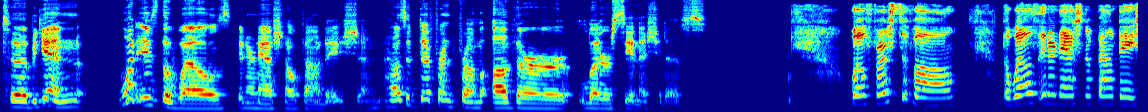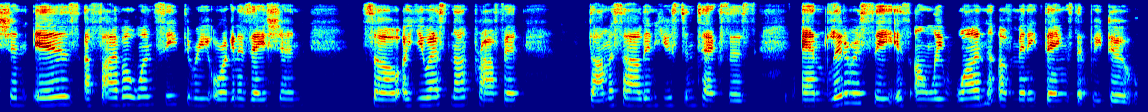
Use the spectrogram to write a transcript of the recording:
To begin, what is the Wells International Foundation? How is it different from other literacy initiatives? Well, first of all, the Wells International Foundation is a 501c3 organization, so a U.S. nonprofit domiciled in Houston, Texas, and literacy is only one of many things that we do.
